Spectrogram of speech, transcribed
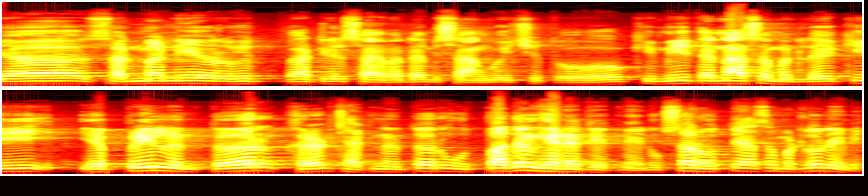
या सन्माननीय रोहित पाटील साहेबांना मी सांगू इच्छितो की मी त्यांना असं म्हटलं की एप्रिल नंतर खरड छाटणीनंतर उत्पादन घेण्यात येत नाही. नुकसान होत असं म्हटलं नाही मी.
